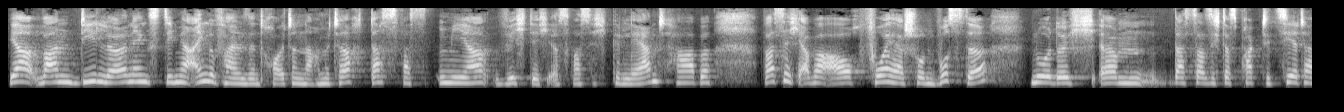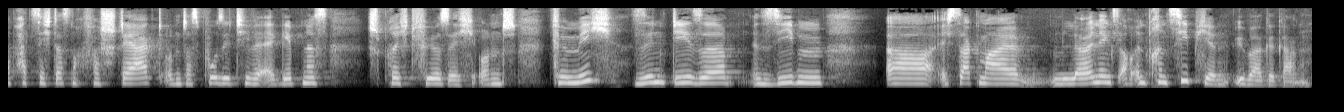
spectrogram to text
ja, waren die Learnings, die mir eingefallen sind heute Nachmittag. Das, was mir wichtig ist, was ich gelernt habe, was ich aber auch vorher schon wusste. Nur durch ähm, das, dass ich das praktiziert habe, hat sich das noch verstärkt und das positive Ergebnis spricht für sich. Und für mich sind diese sieben äh, ich sag mal, Learnings auch in Prinzipien übergegangen.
